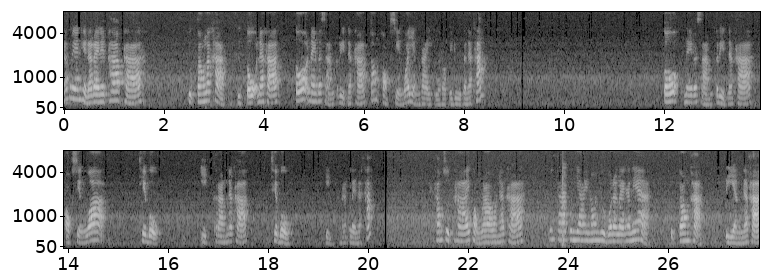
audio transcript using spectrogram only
นักเรียนเห็นอะไรในภาพคะ ถูกต้องแล้วค่ะ คือโต๊ะนะคะ โต๊ะในภาษาอังกฤษนะคะ ต้องออกเสียงว่าอย่างไร เดี๋ยวเราไปดูกันนะคะ โต๊ะในภาษาอังกฤษนะคะ ออกเสียงว่า table อีกครั้งนะคะ table เก่งมากเลยนะคะ คำสุดท้ายของเรานะคะ คุณตาคุณยายนอนอยู่บนอะไรคะเนี่ย ถูกต้องค่ะ เตียงนะคะ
